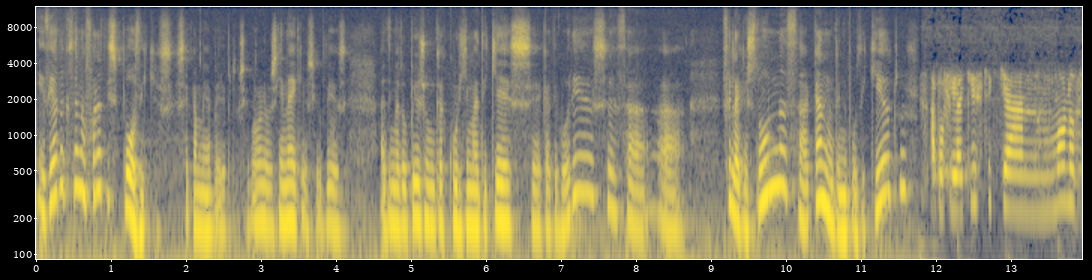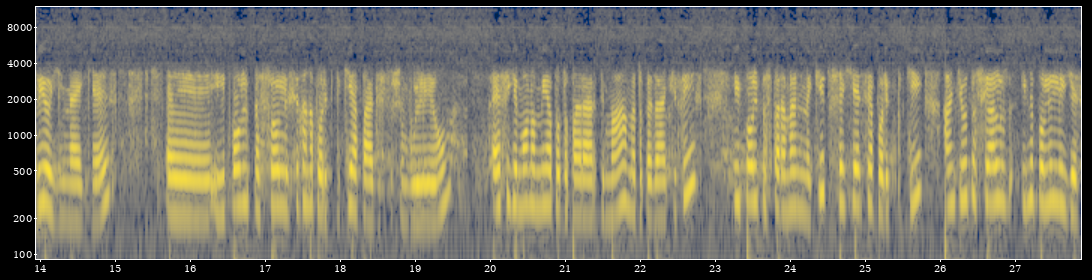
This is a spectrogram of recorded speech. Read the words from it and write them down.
Η διάταξη δεν αφορά τις πόδικες σε καμία περίπτωση. Επομένως, γυναίκες οι οποίες αντιμετωπίζουν κακουργηματικές ε, κατηγορίες ε, θα φυλακιστούν, θα κάνουν την υποδικία τους. Αποφυλακίστηκαν μόνο δύο γυναίκες. Ε, οι υπόλοιπες όλες ήταν απορριπτική απάντηση του Συμβουλίου. Έφυγε μόνο μία από το παράρτημα με το παιδάκι της. Οι υπόλοιπες παραμένουν εκεί, τους έχει έρθει απορριπτική. Αν και ούτως ή άλλως είναι πολύ λίγες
